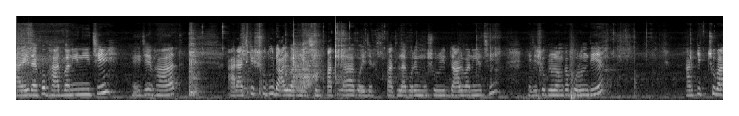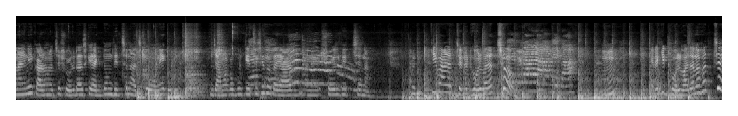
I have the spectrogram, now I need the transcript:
আর এই দেখো ভাত বানিয়ে নিয়েছি। এই যে ভাত। আর আজকে শুধু ডাল বানিয়েছি। পাতলা ওই যে পাতলা করে মুসুরির ডাল বানিয়েছি। এই যে শুকনো লঙ্কা ফোড়ন দিয়ে। আর কিচ্ছু বানাইনি, কারণ হচ্ছে শরীরটা আজকে একদম দিচ্ছে না। আজকে অনেক জামা কাপড় কেচেছি তো, তাই আর মানে শরীর দিচ্ছে না। কি বাজাচ্ছ? এটা ঢোল বাজাচ্ছ? হুম? এটা কি ঢোল বাজানো হচ্ছে?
